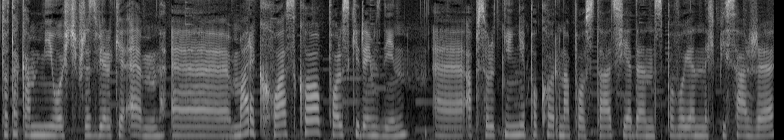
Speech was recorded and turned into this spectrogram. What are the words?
to taka miłość przez wielkie M. E, Marek Chłasko, polski James Dean absolutnie niepokorna postać, jeden z powojennych pisarzy.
